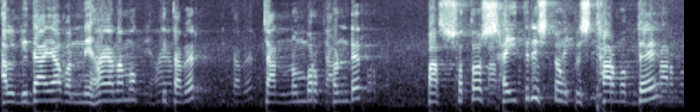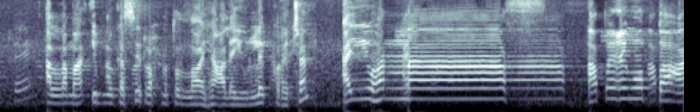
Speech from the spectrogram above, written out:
আল বিদায়া বা নেহায়া নামক কিতাবের চার নম্বর খণ্ডের পাঁচশত সাঁত্রিশ নং পৃষ্ঠার মধ্যে আল্লামা ইবনু কাসির রহমতুল্লাহ আলাই উল্লেখ করেছেন, আইয়ুহান্নাস আতিমুত তাআম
